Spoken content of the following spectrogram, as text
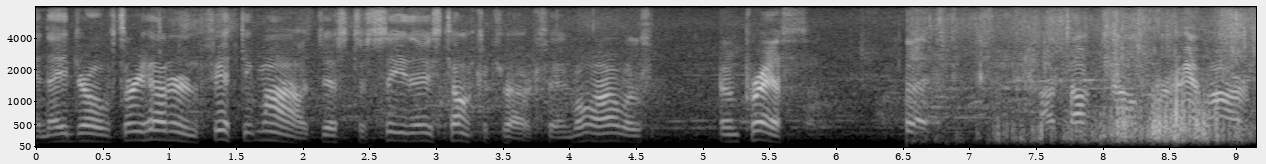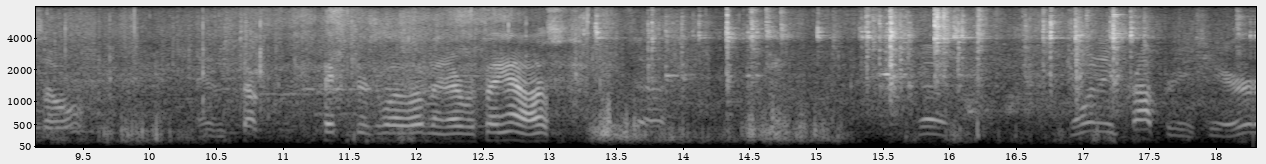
And they drove 350 miles just to see these Tonka trucks. And boy, I was impressed. I talked to them for a half hour or so and took pictures with them and everything else. Uh, joining properties here,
